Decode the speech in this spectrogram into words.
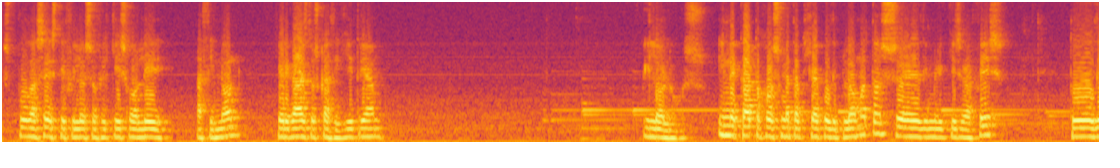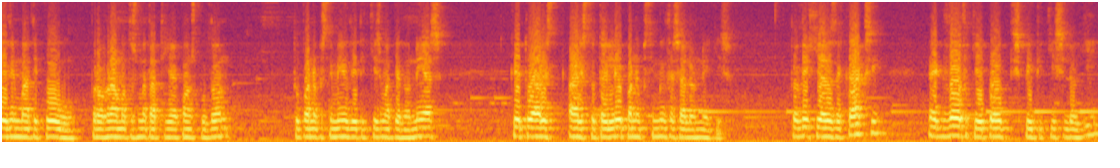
σπούδασε στη Φιλοσοφική Σχολή Αθηνών και εργάζεται ως καθηγήτρια Φιλόλογος. Είναι κάτοχος μεταπτυχιακού διπλώματος ε, δημιουργικής γραφής του Διδηματικού Προγράμματος Μεταπτυχιακών Σπουδών του Πανεπιστημίου Δυτικής Μακεδονίας και του Αριστοτελείου Πανεπιστημίου Θεσσαλονίκης. Το 2016 εκδόθηκε η πρώτη της ποιητική συλλογή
